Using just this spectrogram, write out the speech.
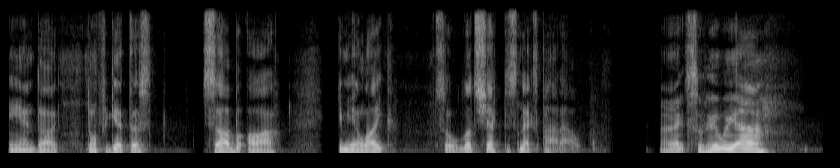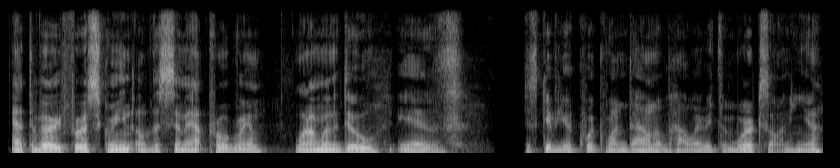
And uh, don't forget to sub or give me a like. So let's check this next part out. All right, so here we are at the very first screen of the SimApp program. What I'm going to do is just give you a quick rundown of how everything works on here.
